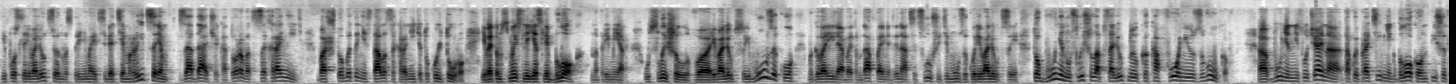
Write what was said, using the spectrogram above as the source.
и после революции он воспринимает себя тем рыцарем, задача которого сохранить, во что бы то ни стало сохранить эту культуру. И в этом смысле, если Блок, например, услышал в революции музыку, мы говорили об этом, да, в поэме 12, слушайте музыку революции, то Бунин услышал абсолютную какофонию звуков. А, Бунин не случайно такой противник Блока, он пишет,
